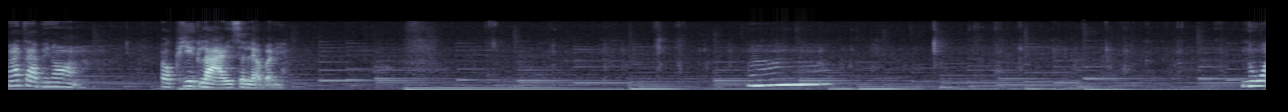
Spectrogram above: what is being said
มาจ้าพี่น้องบอกพีกลายเสร็จแล้วบะเนี่ยนัว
